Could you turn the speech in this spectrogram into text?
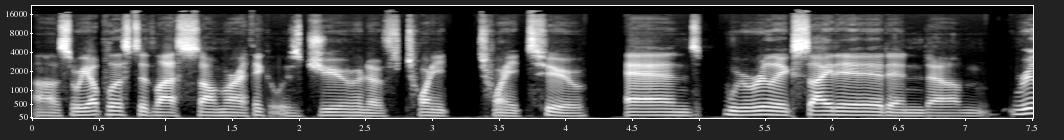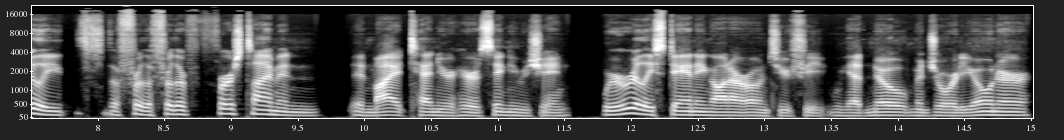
Uh, so we uplisted last summer. I think it was June of 2022, and we were really excited. And um, really, the, for the for the first time in in my tenure here at Singing Machine, we were really standing on our own two feet. We had no majority owner.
